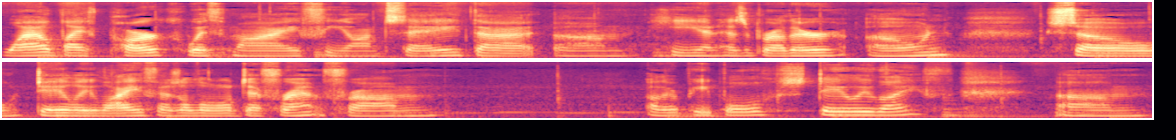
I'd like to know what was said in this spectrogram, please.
wildlife park with my fiance that um, he and his brother own. So daily life is a little different from other people's daily life. Um,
